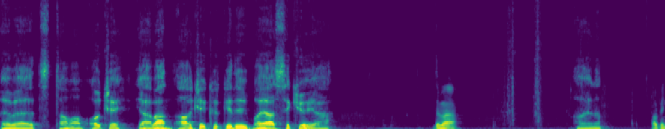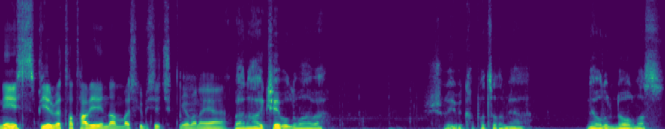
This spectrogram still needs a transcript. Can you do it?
Evet tamam okey. Ya ben AK-47 bayağı sekiyor ya. Değil mi? Aynen. Abi ne Spear ve Tatav yayından başka bir şey çıkmıyor bana ya. Ben AK buldum abi. Şurayı bir kapatalım ya. Ne olur ne olmaz.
